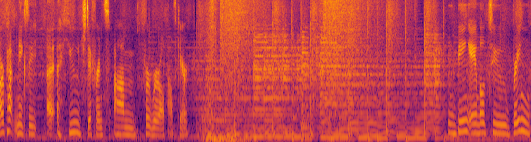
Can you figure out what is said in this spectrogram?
RPAP makes a, a, a huge difference um, for rural healthcare. Being able to bring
